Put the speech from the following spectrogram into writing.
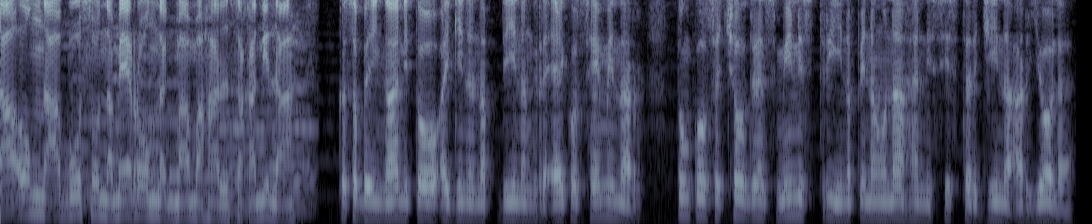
taong naabuso na merong nagmamahal sa kanila. Kasabay nga nito ay ginanap din ang Reeco Seminar tungkol sa Children's Ministry na pinangunahan ni Sister Gina Ariola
